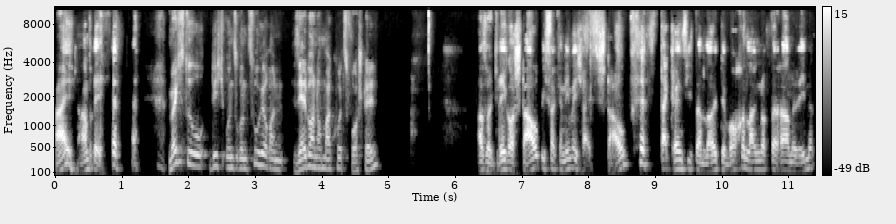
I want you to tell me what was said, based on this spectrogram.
Hi, André. Möchtest du dich unseren Zuhörern selber noch mal kurz vorstellen? Also Gregor Staub, ich sage ja nicht mehr, ich heiße Staub. da können sich dann Leute wochenlang noch daran erinnern.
